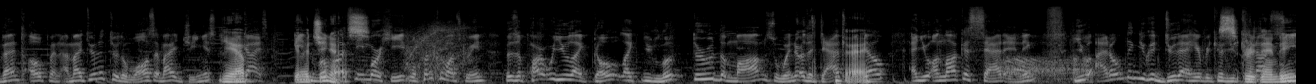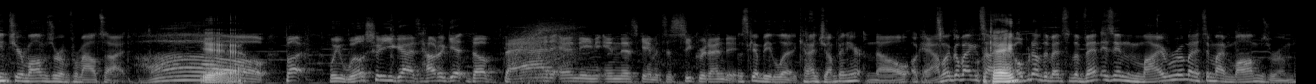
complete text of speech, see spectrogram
Vent open. Am I doing it through the walls? Am I a genius? Yeah. Guys, you're in a Roblox. Need More Heat, we'll put a clip on screen. There's a part where you like go, like you look through the mom's window or the dad's Okay. window, and you unlock a sad ending. You, I don't think you can do that here because Secret you cannot see ending? into your mom's room from outside. Oh. Yeah. But we will show you guys how to get the bad ending in this game. It's a secret ending. It's gonna be lit. Can I jump in here? No. Okay, I'm gonna go back inside. Okay. I open up the vent. So the vent is in my room and it's in my mom's room.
